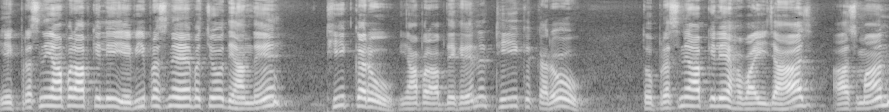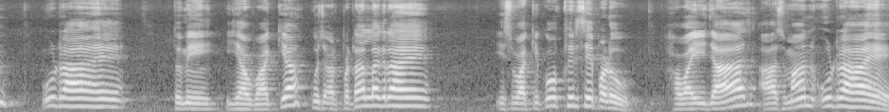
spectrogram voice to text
एक प्रश्न यहाँ पर आपके लिए, ये भी प्रश्न है बच्चों, ध्यान दें, ठीक करो। यहाँ पर आप देख रहे हैं ना, ठीक करो। तो प्रश्न आपके लिए, हवाई जहाज़ आसमान उड़ रहा है। तुम्हें यह वाक्य कुछ अटपटा लग रहा है। इस वाक्य को फिर से पढ़ो। हवाई जहाज़, आसमान उड़ रहा है।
